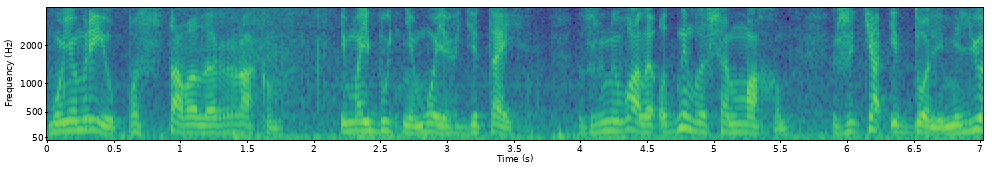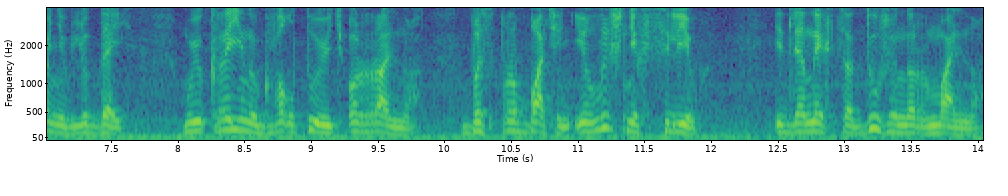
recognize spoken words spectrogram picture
Мою мрію поставили раком, і майбутнє моїх дітей зруйнували одним лише махом життя і долі мільйонів людей. Мою країну гвалтують орально, без пробачень і лишніх слів. І для них це дуже нормально,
